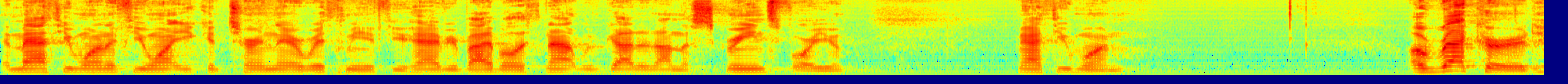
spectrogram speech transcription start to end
at Matthew 1. If you want, you can turn there with me if you have your Bible. If not, we've got it on the screens for you. Matthew 1. A record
